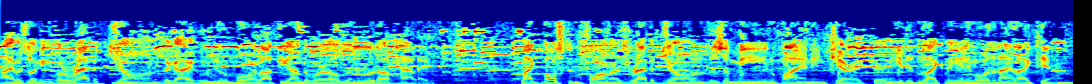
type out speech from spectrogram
I was looking for Rabbit Jones, the guy who knew more about the underworld than Rudolph Halley. Like most informers, Rabbit Jones was a mean, whining character, and he didn't like me any more than I liked him.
